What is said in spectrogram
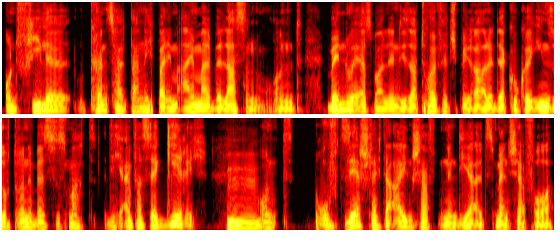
Und viele können es halt dann nicht bei dem einmal belassen. Und wenn du erstmal in dieser Teufelsspirale der Kokainsucht drinne bist, das macht dich einfach sehr gierig und ruft sehr schlechte Eigenschaften in dir als Mensch hervor.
